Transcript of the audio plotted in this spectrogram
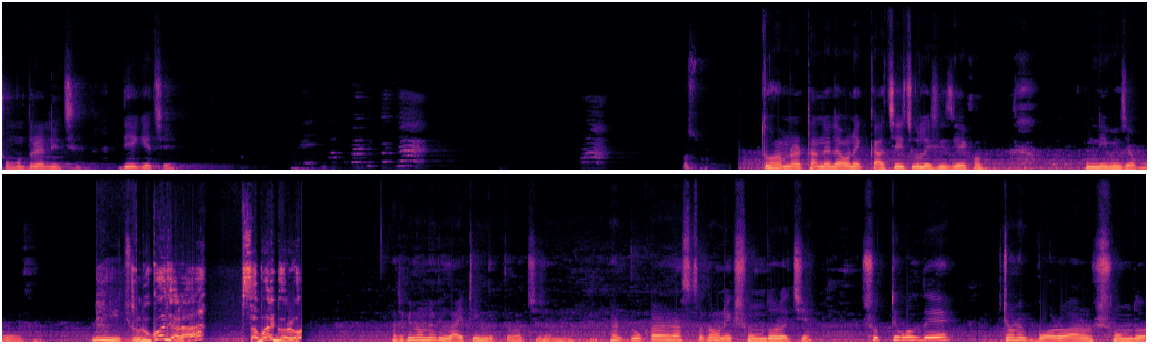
সমুদ্রের নিচে দিয়ে গেছে। তো আমরা টানেলে অনেক কাছেই চলে এসেছি এখন। নেমে যাব। রুকো যারা সবার করো। আর এখানে অনেক লাইটিং দেখতে পাচ্ছি সামনে। আর ঢোকার রাস্তাটা অনেক সুন্দর হয়েছে। সত্যি বলতে এটা অনেক বড় আর অনেক সুন্দর।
